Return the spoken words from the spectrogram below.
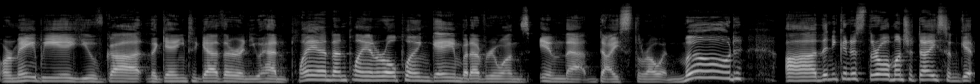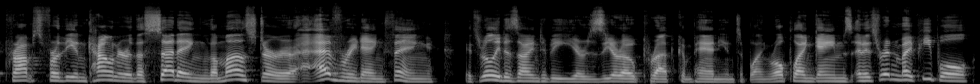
Or maybe you've got the gang together and you hadn't planned on playing a role playing game, but everyone's in that dice throwing mood. Uh, then you can just throw a bunch of dice and get prompts for the encounter, the setting, the monster, every dang thing. It's really designed to be your zero prep companion to playing role playing games, and it's written by people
